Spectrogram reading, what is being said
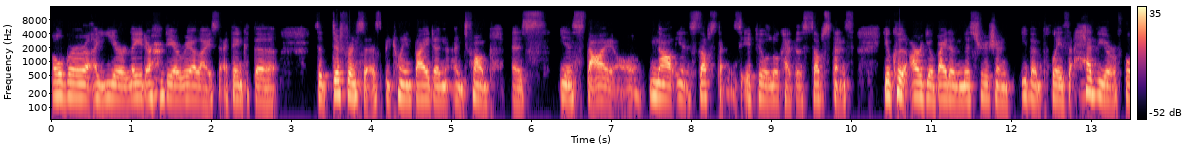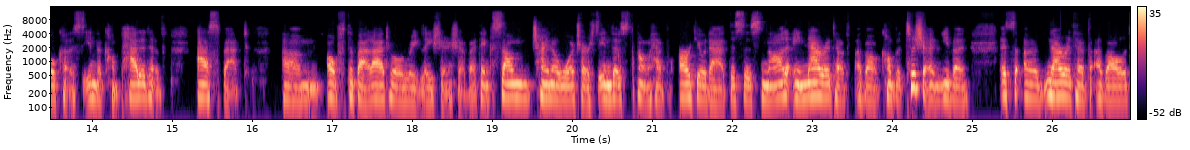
over a year later, they realized I think the the differences between Biden and Trump is in style, not in substance. If you look at the substance, you could argue Biden administration even places a heavier focus in the competitive aspect um, of the bilateral relationship. I think some China watchers in this town have argued that this is not a narrative about competition, even it's a narrative about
